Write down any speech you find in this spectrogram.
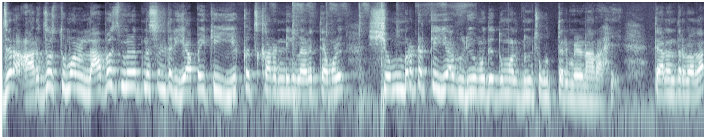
जर अर्जच तुम्हाला लाभच मिळत नसेल तर यापैकी एकच कारण निघणार आहे. त्यामुळे शंभर टक्के या व्हिडिओमध्ये तुम्हाला तुमचं उत्तर मिळणार आहे. त्यानंतर बघा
